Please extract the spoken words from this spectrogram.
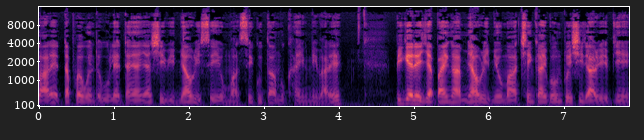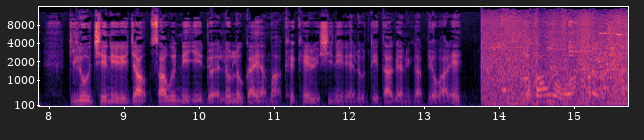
လာတဲ့တပ်ဖွဲ့ဝင်တဦးလည်းဒဏ်ရာရရှိပြီးမြောက်ရီစေယုံမှာစေကူတမှုခံယူနေပါတယ်။ပြီးခဲ့တဲ့ရက်ပိုင်းကမြောက်ရီမြို့မှာချိန်ကိုက်ပုံးတွေ့ရှိတာတွေအပြင်ဒီလိုအခြေအနေတွေကြောင့်စားဝတ်နေရေးအတွက်အလုပ်လုပ်ကြရမှာအခက်အခဲတွေရှိနေတယ်လို့ဒေသခံတွေကပြောပါတယ်။ မကောင်းဘူးပေါ့ဟုတ်တယ်ပါ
